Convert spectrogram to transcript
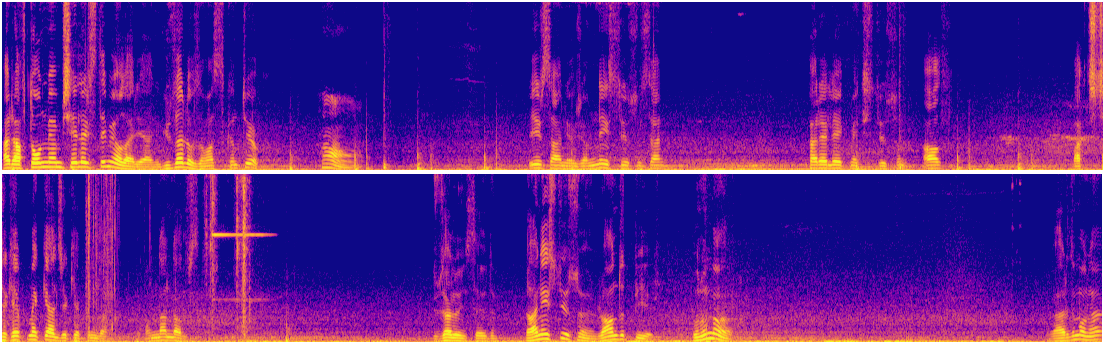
Ha rafta olmayan bir şeyler istemiyorlar yani. Güzel o zaman sıkıntı yok. Ha. Bir saniye hocam. Ne istiyorsun sen? Kareli ekmek istiyorsun. Al. Bak çiçek ekmek gelecek yakında. Ondan da alırsın. Güzel oyun sevdim. Daha ne istiyorsun? Rounded beer. Bunu mu? Verdim ona.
